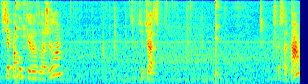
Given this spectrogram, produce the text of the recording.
Все покупки разложила. Сейчас красота.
